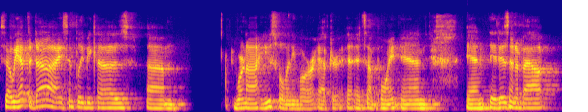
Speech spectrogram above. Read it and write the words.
so we have to die simply because um, we're not useful anymore after at some point. And and it isn't about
